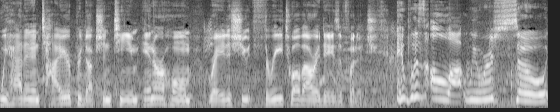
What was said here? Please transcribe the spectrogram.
we had an entire production team in our home ready to shoot three 12 hour days of footage. It was a lot. We were so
